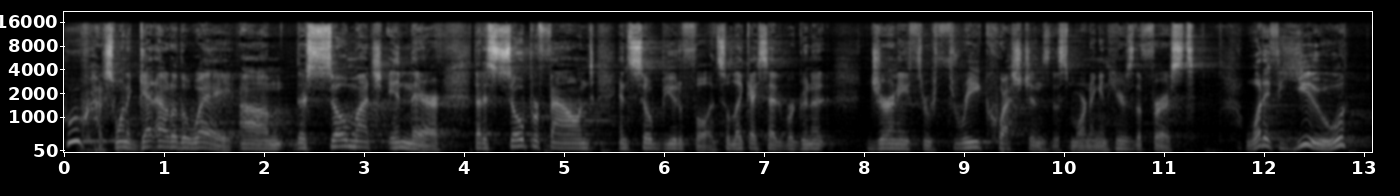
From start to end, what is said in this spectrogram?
whew, I just want to get out of the way. Um, there's so much in there that is so profound and so beautiful. And so, like I said, we're going to journey through three questions this morning. And here's the first What if you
